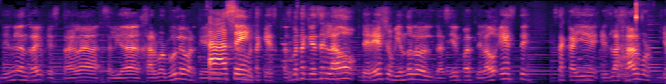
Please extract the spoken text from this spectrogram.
Disneyland Drive, está la salida Harbor Boulevard. Que Ah, haz sí. cuenta que es, haz cuenta que es el lado derecho, viéndolo así el parque, del lado este. Esta calle es la Harbor. Y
